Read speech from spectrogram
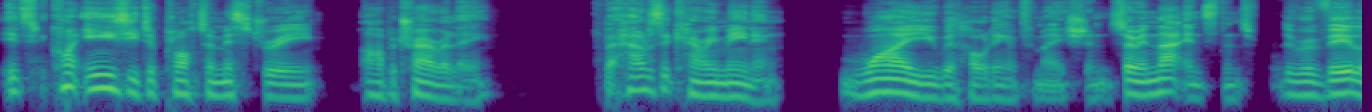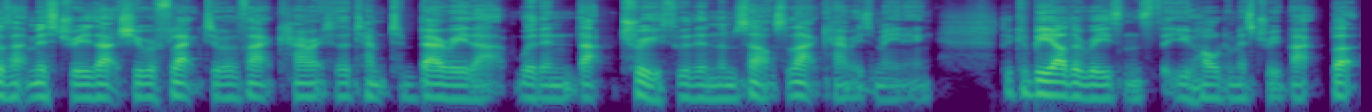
it's quite easy to plot a mystery arbitrarily. But how does it carry meaning? Why are you withholding information? So, in that instance, the reveal of that mystery is actually reflective of that character's attempt to bury that within that truth within themselves. So, that carries meaning. There could be other reasons that you hold a mystery back, but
